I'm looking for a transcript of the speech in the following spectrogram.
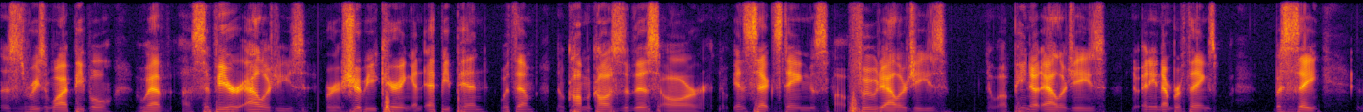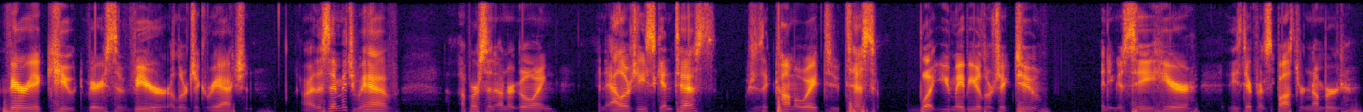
This is the reason why people who have uh, severe allergies or should be carrying an EpiPen with them. You know, common causes of this are you know, insect stings, uh, food allergies, uh, peanut allergies, any number of things. This is a very acute, very severe allergic reaction. All right, this image we have a person undergoing an allergy skin test, which is a common way to test what you may be allergic to. And you can see here these different spots are numbered.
